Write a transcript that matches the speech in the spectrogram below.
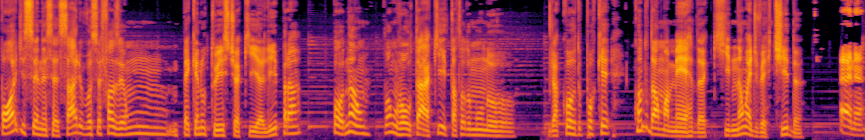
pode ser necessário você fazer um pequeno twist aqui e ali pra. Pô, não, vamos voltar aqui, tá todo mundo de acordo, porque quando dá uma merda que não é divertida, É, né?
